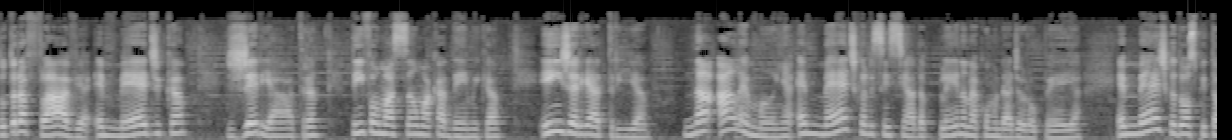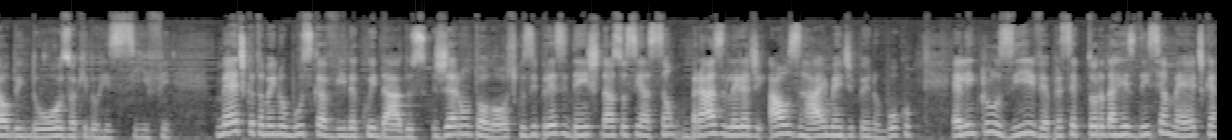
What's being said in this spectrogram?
Doutora Flávia é médica geriatra, tem formação acadêmica em geriatria na Alemanha, é médica licenciada plena na comunidade europeia, é médica do Hospital do Idoso aqui do Recife, médica também no Busca Vida Cuidados Gerontológicos e presidente da Associação Brasileira de Alzheimer de Pernambuco. Ela, inclusive, é preceptora da residência médica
